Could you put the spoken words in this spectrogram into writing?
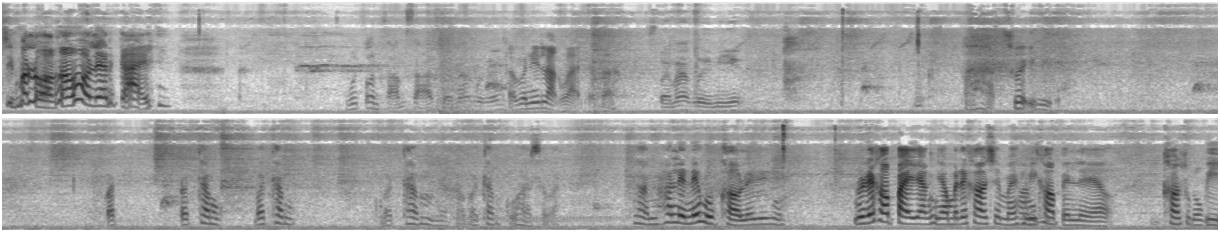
สิมาหลอกเขาเขาเล่นไก่ โอ้ยต้นสามสาสวยมากเลยแต่วันนี้หลากหลายนะคะสวยมากเลยมีป้าสวยอีหลีวัดวัดถ้ำวัดถ้ำวัดถ้ำนะคะวัดถ้ำกูหาสวรรค์งามเขาเล่นในหุบเขาเลยดิหนูได้เข้าไปยังยังไม่ได้เข้าใช่ไหมมีเข้าไปแล้ว เข้าทุกปี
